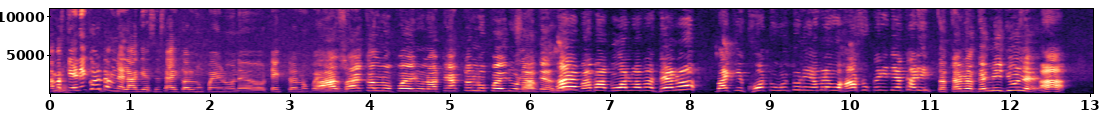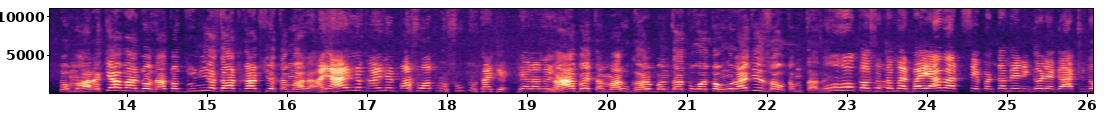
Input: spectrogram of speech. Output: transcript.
આમાં કેની કોઈ તમને લાગે છે સાયકલનું પૈણું ને ટ્રેક્ટરનું આ સાયકલનું પડ્યું ને આ ટ્રેક્ટરનું પડ્યું લાગે છે. એ બાબા બોલવામાં ધેનો? બાકી ખોટું હતું નહીં. હમણાં હું હાસું કરી દેખાડી તો તને ગમી ગયું ને? હા. તો મારે ક્યાં વાંધો છે? આ તો દુનિયા દાંત કાઢશે તમારા. અહીંયા હાલ ને કાંઈ પાછું આપણું છૂટું થાય છે. થેલા લઈ ના ભાઈ તમારું ઘર બંધાતું હોય તો હું રાજી છું તમ તારે. હું શું કહું છું તમાર ભાઈ આવા જ છે પણ તમે એની ગળે ગાંઠ ન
